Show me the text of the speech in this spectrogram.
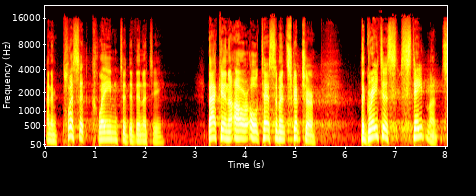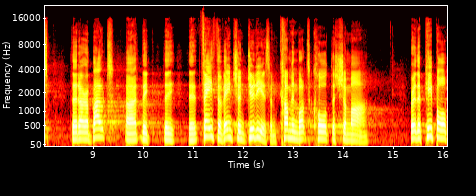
an implicit claim to divinity. Back in our Old Testament scripture, the greatest statements that are about uh, the, the, the faith of ancient Judaism come in what's called the Shema, where the people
